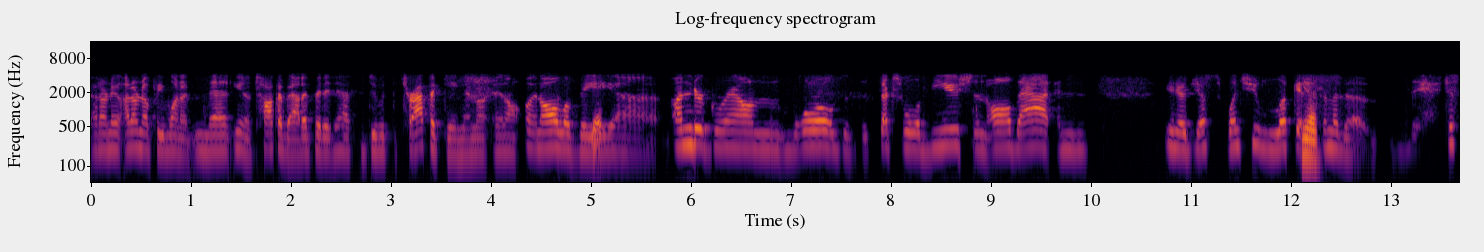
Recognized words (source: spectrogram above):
I don't know. I don't know if we want to, you know, talk about it, but it has to do with the trafficking and and all, and all of the uh, underground worlds of the sexual abuse and all that. And you know, just once you look at Yes. some of the, just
